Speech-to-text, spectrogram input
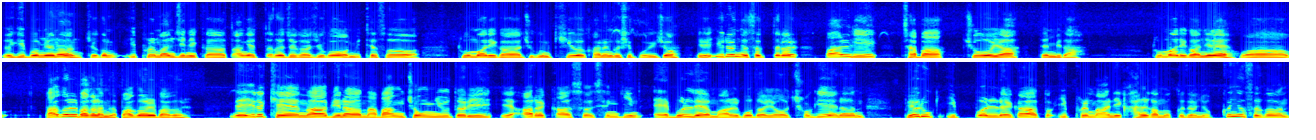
여기 보면은 지금 잎을 만지니까 땅에 떨어져 가지고 밑에서 두 마리가 지금 기어가는 것이 보이죠? 예, 이런 녀석들을 빨리 잡아 주어야 됩니다. 두 마리가 아니네. 와, 바글바글 합니다. 바글바글. 네, 이렇게 나비나 나방 종류들이 예, 알을 까서 생긴 애벌레 말고도요, 초기에는 벼룩 잎벌레가 또 잎을 많이 갉아먹거든요. 그 녀석은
